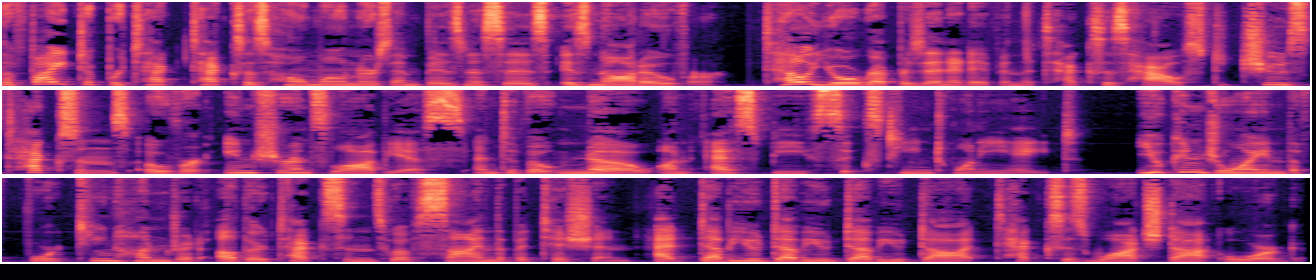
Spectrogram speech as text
The fight to protect Texas homeowners and businesses is not over. Tell your representative in the Texas House to choose Texans over insurance lobbyists and to vote no on SB 1628. You can join the 1,400 other Texans who have signed the petition at www.texaswatch.org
